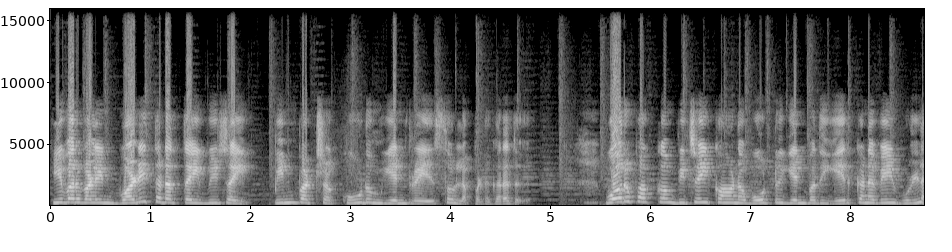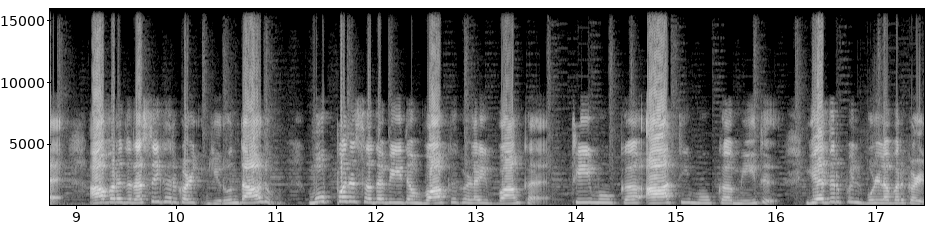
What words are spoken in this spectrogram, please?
இவர்களின் வழித்தடத்தை விஜய் பின்பற்றக்கூடும் என்றே சொல்லப்படுகிறது. ஒரு பக்கம் விஜய்க்கான ஓட்டு என்பது ஏற்கனவே உள்ள அவரது ரசிகர்கள் இருந்தாலும் முப்பது சதவீதம் வாக்குகளை வாங்க திமுக அதிமுக மீது எதிர்ப்பில் உள்ளவர்கள்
